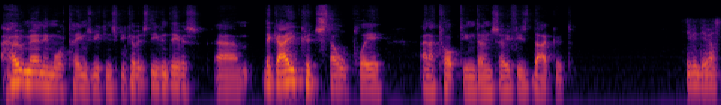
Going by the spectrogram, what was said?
how many more times we can speak about Steven Davis. Um, the guy could still play in a top team down south. He's that good. Steven Davis,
